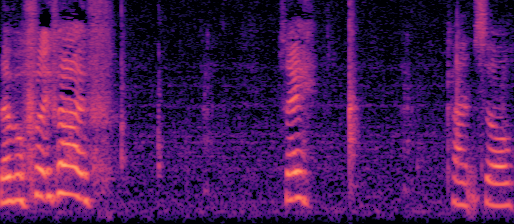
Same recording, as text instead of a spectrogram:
Level 35. See? Cancel.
